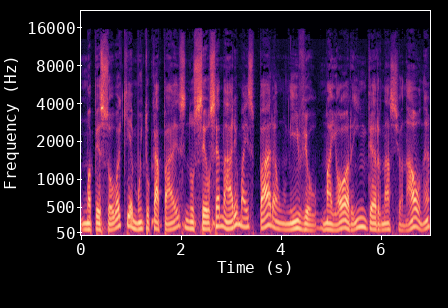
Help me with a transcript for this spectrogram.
uma pessoa que é muito capaz no seu cenário, mas para um nível maior, internacional, né?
